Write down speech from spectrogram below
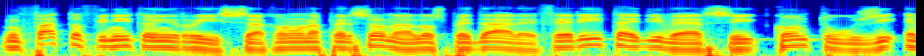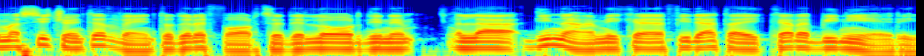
Un fatto finito in rissa, con una persona all'ospedale ferita e diversi contusi e massiccio intervento delle forze dell'ordine. La dinamica è affidata ai carabinieri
